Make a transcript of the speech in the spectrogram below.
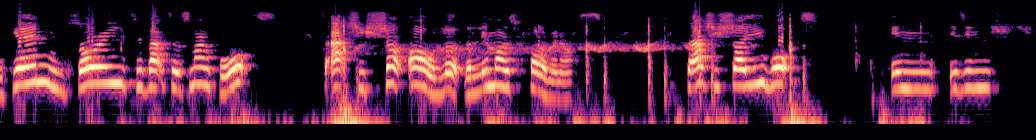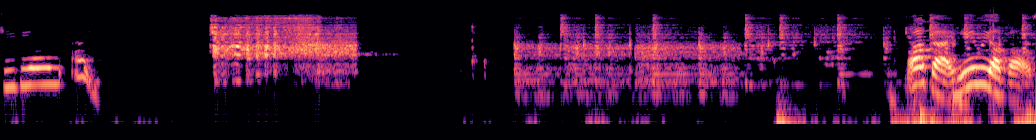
again, sorry, to back to the snow forts, to actually show, oh look, the limo's following us. To actually show you what in is in Studio A. Okay, here we are, guys.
